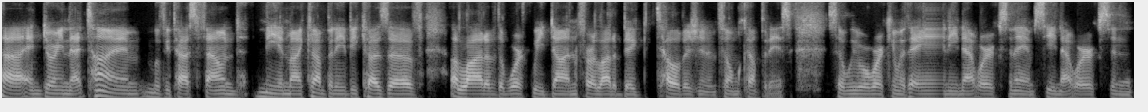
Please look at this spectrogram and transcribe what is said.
Uh, and during that time, MoviePass found me and my company because of a lot of the work we'd done for a lot of big television and film companies. So we were working with A&E networks and AMC networks and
